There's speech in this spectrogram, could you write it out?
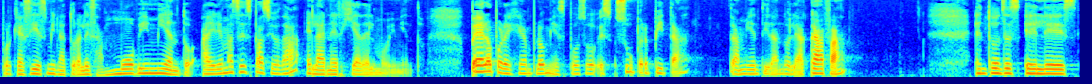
porque así es mi naturaleza, movimiento. Aire más espacio da la energía del movimiento. Pero, por ejemplo, mi esposo es súper pita, también tirándole a CAFA. Entonces él es,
